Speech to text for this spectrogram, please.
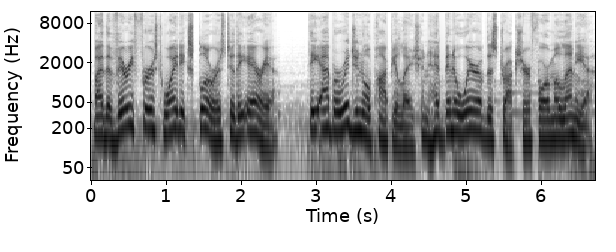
by the very first white explorers to the area the Aboriginal population had been aware of the structure for millennia.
